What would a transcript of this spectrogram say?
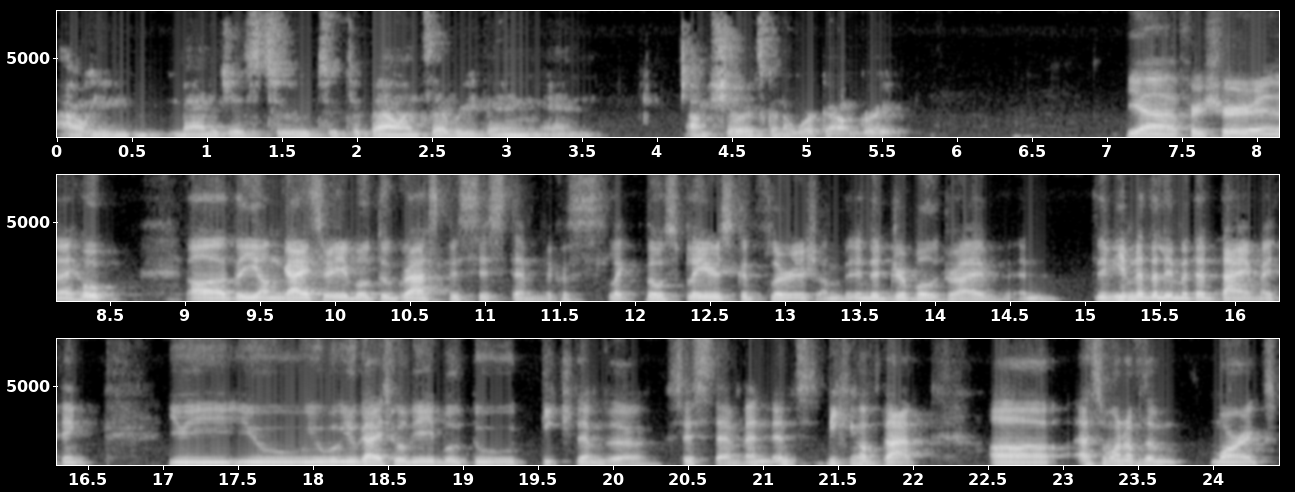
how he manages to, to to balance everything, and I'm sure it's going to work out great. Yeah, for sure. And I hope uh, the young guys are able to grasp the system because like those players could flourish on the, in the dribble drive and even at the limited time. I think you you you you guys will be able to teach them the system. And and speaking of that, uh, as one of the more ex-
